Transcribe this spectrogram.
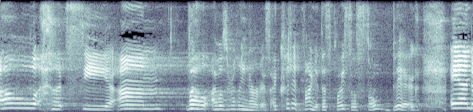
Oh, let's see. Um, well, I was really nervous. I couldn't find it. This place is so big. And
